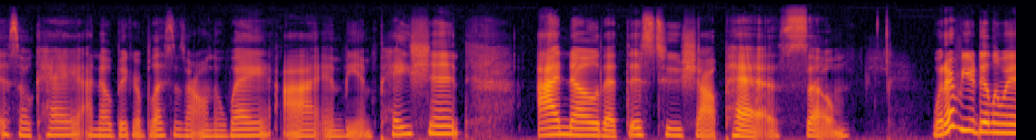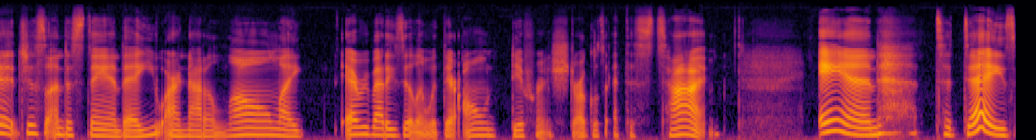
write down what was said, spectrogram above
It's okay. I know bigger blessings are on the way. I am being patient. I know that this too shall pass. So whatever you're dealing with just understand that you are not alone. Like everybody's dealing with their own different struggles at this time. And today's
